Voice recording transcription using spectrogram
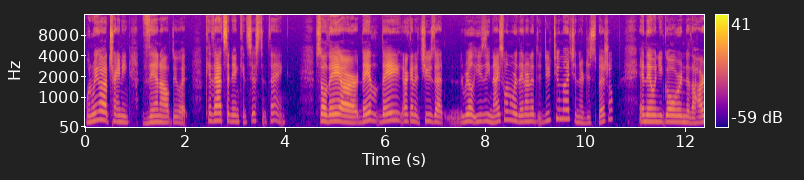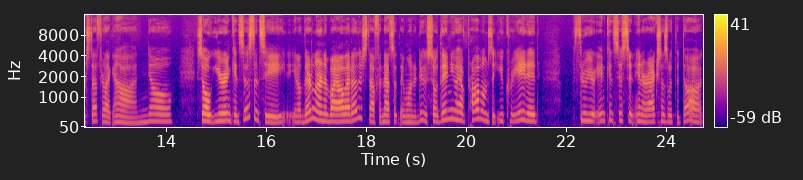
When we go out training, then I'll do it. Okay, that's an inconsistent thing. So they are they they are going to choose that real easy, nice one where they don't have to do too much and they're just special. And then when you go over into the hard stuff, they're like, oh no. So your inconsistency, you know, they're learning by all that other stuff, and that's what they want to do. So then you have problems that you created through your inconsistent interactions with the dog.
